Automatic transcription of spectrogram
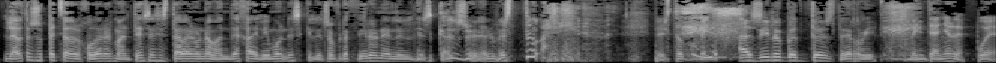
la otra sospecha de los jugadores malteses estaba en una bandeja de limones que les ofrecieron en el descanso en el vestuario. Pero esto ve- Así lo contó Sterry. 20 años después.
